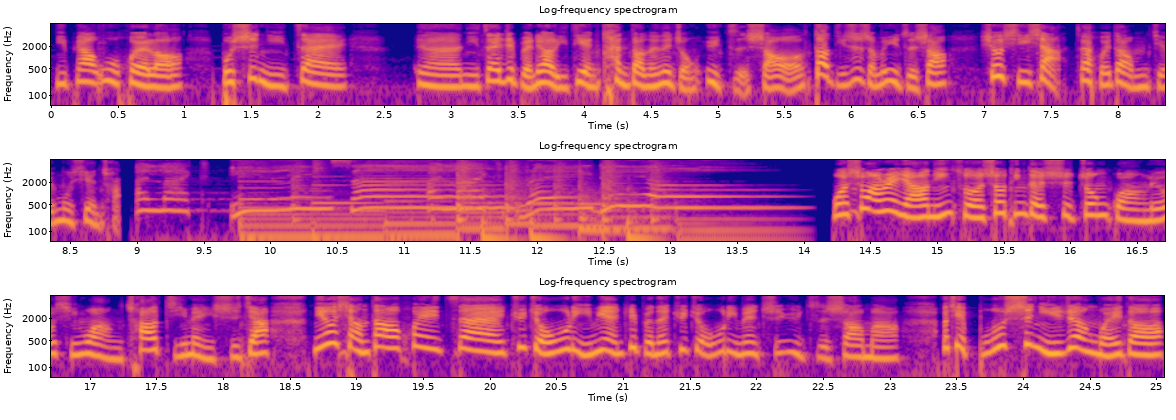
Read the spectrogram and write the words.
你不要误会喽，不是你在呃你在日本料理店看到的那种玉子烧哦。到底是什么玉子烧？休息一下，再回到我们节目现场。I like 我是王瑞瑶，您所收听的是中广流行网《超级美食家》。你有想到会在居酒屋里面，日本的居酒屋里面吃玉子烧吗？而且不是你认为的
